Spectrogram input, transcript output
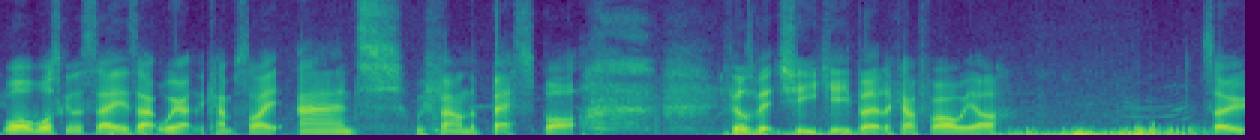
what I was going to say is that we're at the campsite and we found the best spot. Feels a bit cheeky, but look how far we are. So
